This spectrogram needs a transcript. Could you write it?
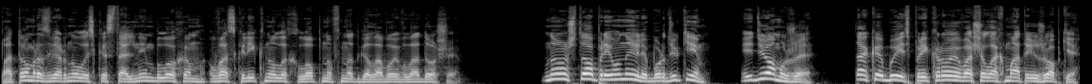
Потом развернулась к остальным блохам, воскликнула, хлопнув над головой в ладоши. «Ну что приуныли, бурдюки? Идем уже! Так и быть, прикрою ваши лохматые жопки!»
